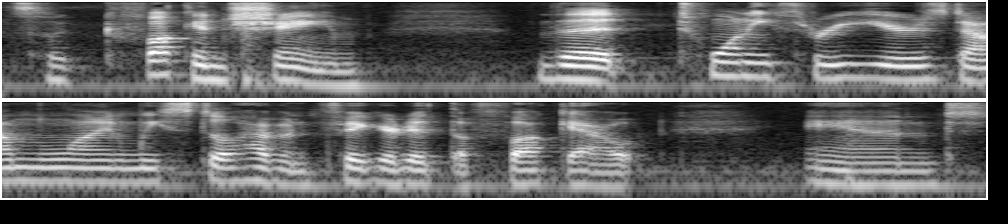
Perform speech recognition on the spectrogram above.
it's a fucking shame that 23 years down the line we still haven't figured it the fuck out and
